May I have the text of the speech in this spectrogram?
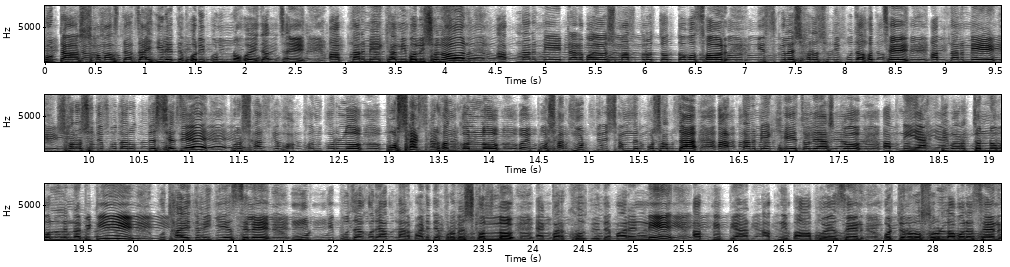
গোটা সমাজটা জাহিলিয়াতে পরিপূর্ণ হয়ে যাচ্ছে। আপনার মেয়েকে আমি বলি, শুনুন, আপনার মেয়েটার বয়স মাত্র চোদ্দ বছর। স্কুলে সরস্বতী পূজা হচ্ছে। আপনার মেয়ে সরস্বতী পূজার উদ্দেশ্যে যে প্রসাদকে ভক্ষণ করল পোশাক গ্রহণ করল, ওই প্রসাদ মূর্তির সামনের প্রসাদটা আপনার মেয়ে খেয়ে চলে আসলো। আপনি একটিবারের জন্য বললেন না, বিটি, কোথায় তুমি গিয়েছিলে? মূর্তি পূজা করে আপনার বাড়িতে প্রবেশ করল। একবার খোঁজ দিতে পারেননি। আপনি ব্যাট- আপনি বাপ হয়েছেন। ওর জন্য রসুল্লাহ বলেছেন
